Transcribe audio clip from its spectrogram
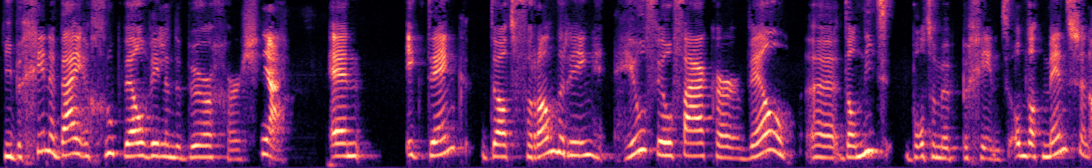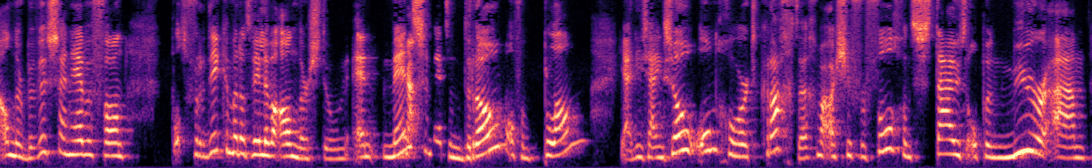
Die beginnen bij een groep welwillende burgers. Ja, En ik denk dat verandering heel veel vaker wel eh, dan niet bottom-up begint. Omdat mensen een ander bewustzijn hebben van. Potverdikke me, dat willen we anders doen. En mensen met een droom of een plan, ja, die zijn zo ongehoord krachtig. Maar als je vervolgens stuit op een muur aan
